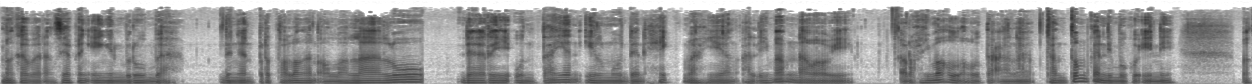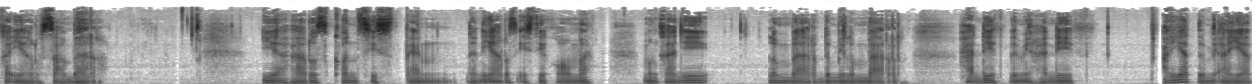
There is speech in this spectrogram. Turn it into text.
Maka barang siapa yang ingin berubah dengan pertolongan Allah lalu dari untayan ilmu dan hikmah yang Al-Imam Nawawi rahimahullahu taala cantumkan di buku ini maka ia harus sabar. Ia harus konsisten dan ia harus istiqomah mengkaji lembar demi lembar hadis demi hadis ayat demi ayat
